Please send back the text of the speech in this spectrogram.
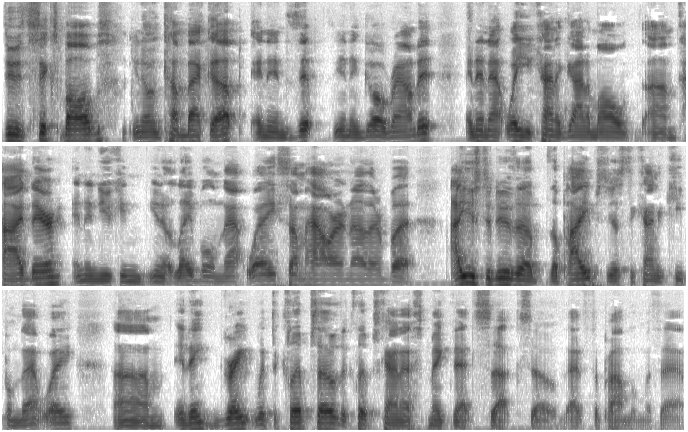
do six bulbs, you know, and come back up and then zip in and go around it and then that way you kind of got them all um, tied there, and then you can you know label them that way somehow or another. But I used to do the the pipes just to kind of keep them that way. Um, it ain't great with the clips though. The clips kind of make that suck, so that's the problem with that.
